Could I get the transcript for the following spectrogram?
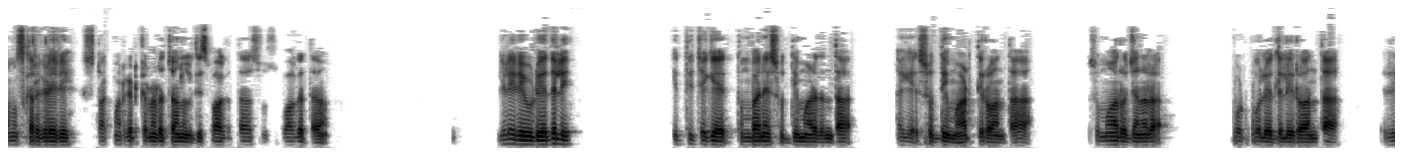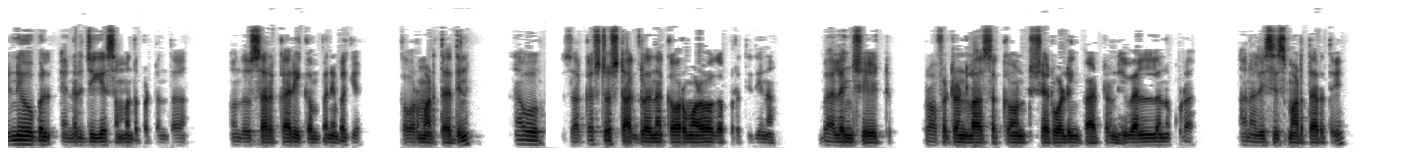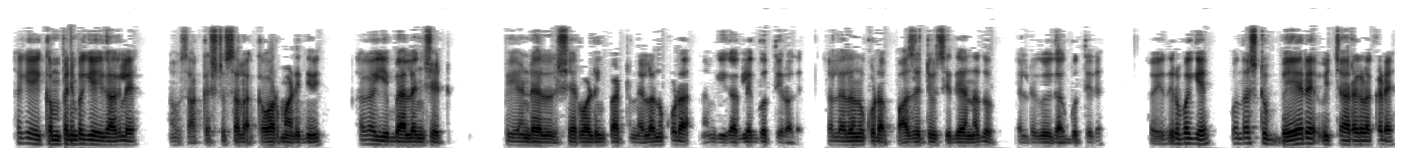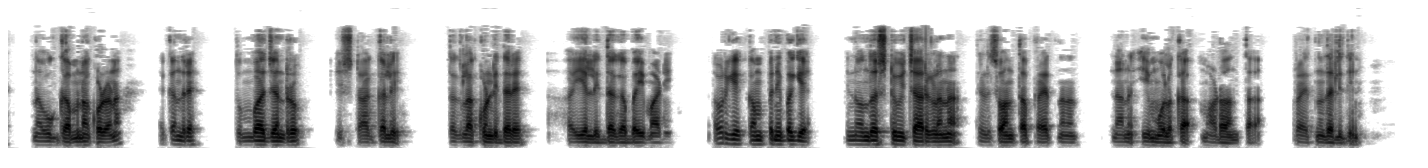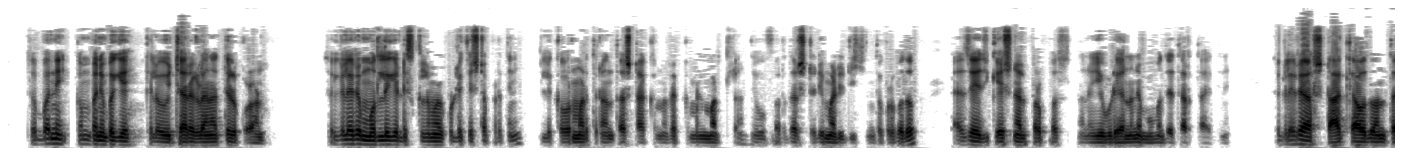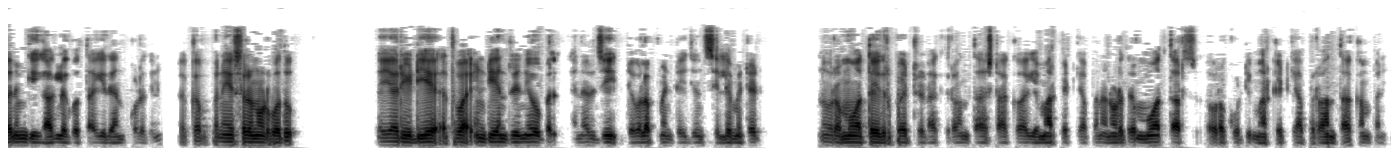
ನಮಸ್ಕಾರ ಗೆಳೆಯರಿ. Stock market Kannada ಚಾನಲ್ಗೆ ಸ್ವಾಗತ, ಸುಸ್ವಾಗತ. ಗೆಳೆಯರಿ ವಿಡಿಯೋದಲ್ಲಿ ಇತ್ತೀಚೆಗೆ ತುಂಬಾನೇ ಸುದ್ದಿ ಮಾಡಿದಂತ, ಹಾಗೆ ಸುದ್ದಿ ಮಾಡ್ತಿರುವಂತಹ, ಸುಮಾರು ಜನರ ಪೋರ್ಟ್ಫೋಲಿಯೋದಲ್ಲಿ ಇರುವಂತಹ ರಿನ್ಯೂವಬಲ್ ಎನರ್ಜಿಗೆ ಸಂಬಂಧಪಟ್ಟಂತ ಒಂದು ಸರ್ಕಾರಿ ಕಂಪನಿ ಬಗ್ಗೆ ಕವರ್ ಮಾಡ್ತಾ ಇದ್ದೀನಿ. ನಾವು ಸಾಕಷ್ಟು ಸ್ಟಾಕ್ ಗಳನ್ನ ಕವರ್ ಮಾಡುವಾಗ ಪ್ರತಿದಿನ balance sheet profit and loss account share holding pattern ಇವೆಲ್ಲನೂ ಕೂಡ ಅನಾಲಿಸಿಸ್ ಮಾಡ್ತಾ ಇರ್ತೀವಿ. ಹಾಗೆ ಈ ಕಂಪನಿ ಬಗ್ಗೆ ಈಗಾಗಲೇ ನಾವು ಸಾಕಷ್ಟು ಸಲ ಕವರ್ ಮಾಡಿದ್ದೀವಿ. ಹಾಗಾಗಿ balance sheet P and L share holding pattern ಎಲ್ಲಾನು ಕೂಡ ನಮ್ಗೆ ಈಗಾಗಲೇ ಗೊತ್ತಿರೋದೆ. ಅಲ್ಲೆಲ್ಲಾನು ಕೂಡ ಪಾಸಿಟಿವ್ಸ್ ಇದೆ ಅನ್ನೋದು ಎಲ್ರಿಗೂ ಈಗ ಗೊತ್ತಿದೆ. ಸೊ ಇದ್ರ ಬಗ್ಗೆ ಒಂದಷ್ಟು ಬೇರೆ ವಿಚಾರಗಳ ಕಡೆ ನಾವು ಗಮನ ಕೊಡೋಣ. ಯಾಕಂದ್ರೆ ತುಂಬಾ ಜನರು ಈ ಸ್ಟಾಕ್ ಅಲ್ಲಿ ತಗಲಾಕೊಂಡಿದ್ದಾರೆ. ಹೈಯಲ್ಲಿ ಇದ್ದಾಗ ಬೈ ಮಾಡಿ. ಅವರಿಗೆ ಕಂಪನಿ ಬಗ್ಗೆ ಇನ್ನೊಂದಷ್ಟು ವಿಚಾರಗಳನ್ನ ತಿಳಿಸುವಂತ ಪ್ರಯತ್ನ ನಾನು ಈ ಮೂಲಕ ಮಾಡುವಂತ ಪ್ರಯತ್ನದಲ್ಲಿದ್ದೀನಿ. ಸೊ ಬನ್ನಿ ಕಂಪನಿ ಬಗ್ಗೆ ಕೆಲವು ವಿಚಾರಗಳನ್ನ ತಿಳ್ಕೊಳ್ಳೋಣ. ಗೆಳೆಯರೆ, ಮೊದಲಿಗೆ ಡಿಸ್ಕ್ಲೇಮರ್ ಮಾಡ್ಕೊಡ್ಲಿಕ್ಕೆ ಇಷ್ಟಪಡ್ತೀನಿ. ಇಲ್ಲಿ ಕವರ್ ಮಾಡ್ತಿರೋಂಥ ಸ್ಟಾಕ್ ಅನ್ನು ರೆಕಮೆಂಡ್ ಮಾಡ್ತಿಲ್ಲ ನೀವು ಫರ್ದರ್ ಸ್ಟಡಿ ಮಾಡಿ ಡಿಸಿಷನ್ ತಗೊಳ್ಬಹುದು ಆಸ್ ಎ ಎಜುಕೇಶನಲ್ ಪರ್ಪಸ್ ನಾನು ಈ ವಿಡಿಯೋನ ನಿಮ್ಮ ಮುಂದೆ ತರ್ತಾ ಇದ್ದೀನಿ. ಗೆಳೆಯರೇ, ಆ ಸ್ಟಾಕ್ ಯಾವುದು ಅಂತ ನಿಮ್ಗೆ ಈಗಾಗಲೇ ಗೊತ್ತಾಗಿದೆ ಅಂದ್ಕೊಳ್ತೀನಿ. ಕಂಪನಿ ಹೆಸರು ನೋಡಬಹುದು ಐ ಆರ್ ಅಥವಾ Indian renewable energy development agency limited ನೂರ ಮೂವತ್ತೈದು ರೂಪಾಯಿ ಟ್ರೇಡ್ ಆಗ್ತಿರುವಂತಹ ಸ್ಟಾಕ್ ಆಗಿ ಮಾರ್ಕೆಟ್ ಕ್ಯಾಪ್ ಅನ್ನ ನೋಡಿದ್ರೆ ಮೂವತ್ತಾರು ಸಾವಿರ ಕೋಟಿ ಮಾರ್ಕೆಟ್ ಕ್ಯಾಪ್ ಇರುವಂತಹ ಕಂಪನಿ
